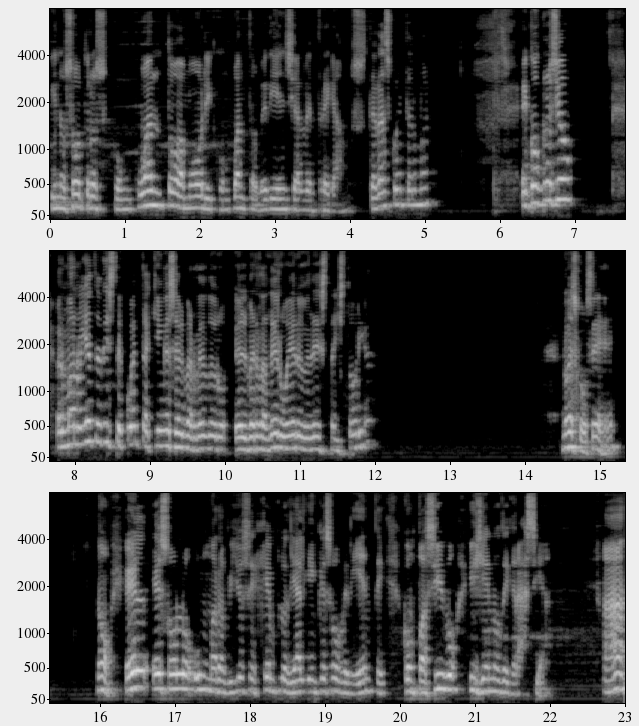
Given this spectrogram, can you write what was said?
y nosotros con cuánto amor y con cuánta obediencia le entregamos? ¿Te das cuenta, hermano? En conclusión, hermano, ¿ya te diste cuenta quién es el verdadero, el verdadero héroe de esta historia? No es José, ¿eh? No, él es solo un maravilloso ejemplo de alguien que es obediente, compasivo y lleno de gracia. Ah,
